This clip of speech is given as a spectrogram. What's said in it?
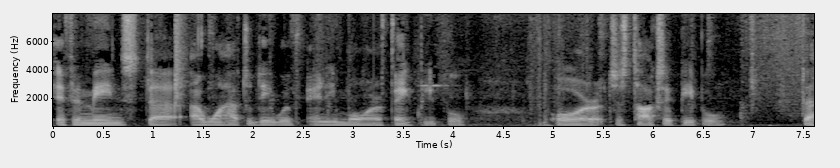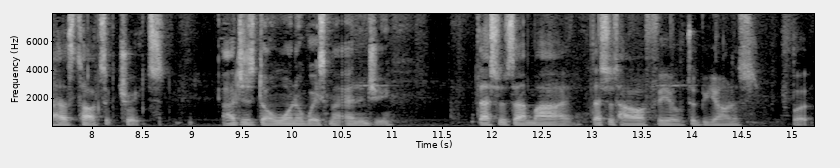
if it means that I won't have to deal with any more fake people or just toxic people that has toxic traits. I just don't want to waste my energy. That's just at my that's just how I feel to be honest. But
